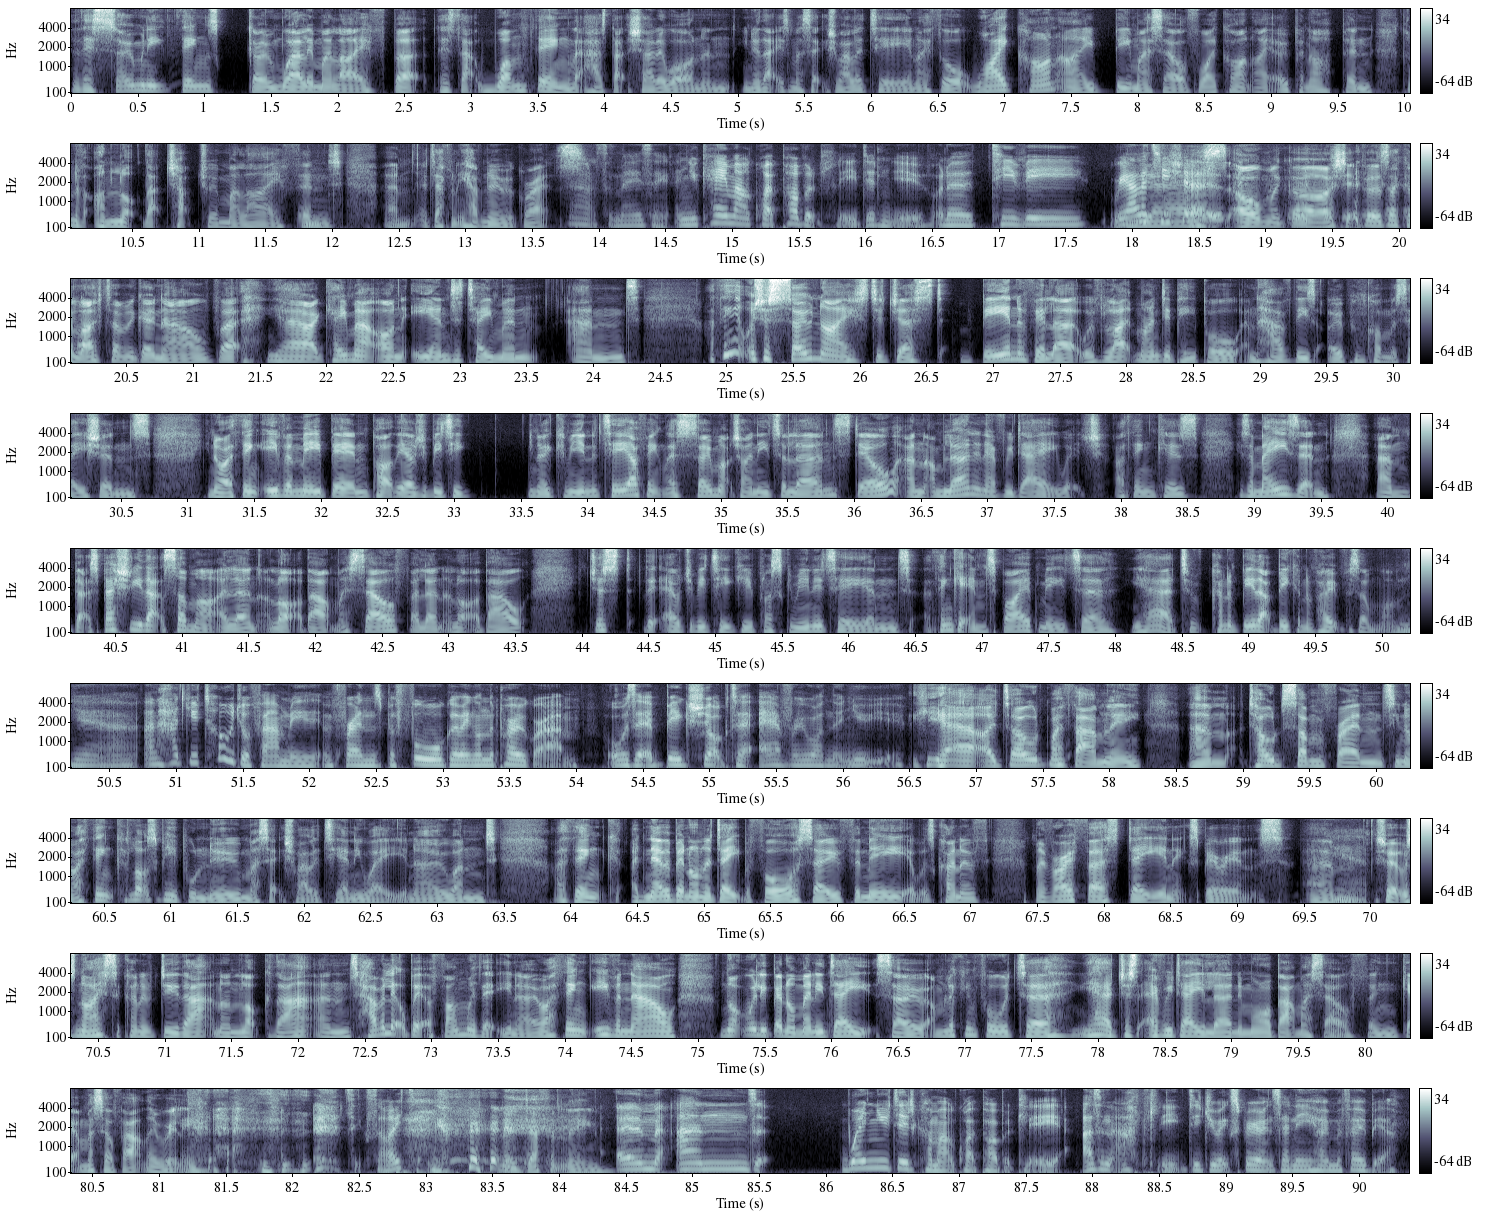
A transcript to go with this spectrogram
know, there's so many things going well in my life, but there's that one thing that has that shadow on, and you know that is my sexuality. And I thought, why can't I be myself? Why can't I open up and kind of unlock that chapter in my life? Mm. And um, I definitely have no regrets. That's amazing. And you came out quite publicly, didn't you, on a TV reality yes. show? Oh my gosh, it feels like a lifetime ago now. But yeah, I came out on E Entertainment and I think it was just so nice to just be in a villa with like minded people and have these open conversations. You know, I think even me being part of the LGBT you know community i think there's so much i need to learn still. And i'm learning every day which i think is is amazing. Um, but especially that summer i learned a lot about myself. I learned a lot about just the LGBTQ plus community, and I think it inspired me to, yeah, to kind of be that beacon of hope for someone. Yeah. And had you told your family and friends before going on the program, or was it a big shock to everyone that knew you? Yeah, I told my family, um, told some friends. You know, I think lots of people knew my sexuality anyway. You know, and I think I'd never been on a date before, so for me, it was kind of my very first dating experience. Um, yeah. So it was nice to kind of do that and unlock that and have a little bit of fun with it. You know, I think even now, not really been on many dates. So I'm looking forward to, yeah, just every day learning more about myself and getting myself out there, really. it's exciting. no, definitely. Um, and when you did come out quite publicly, as an athlete, did you experience any homophobia?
